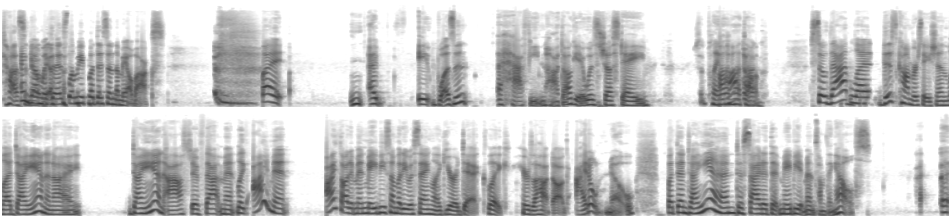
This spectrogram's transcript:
Toss I'm done with mail- this. Let me put this in the mailbox. But I, it wasn't a half-eaten hot dog. It was just a, plain a old hot dog. So that led this conversation led Diane and I. Diane asked if that meant like I meant. I thought it meant maybe somebody was saying like you're a dick. Like here's a hot dog. I don't know. But then Diane decided that maybe it meant something else. Uh,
